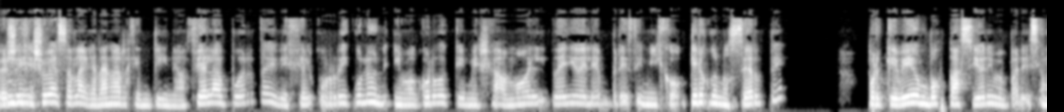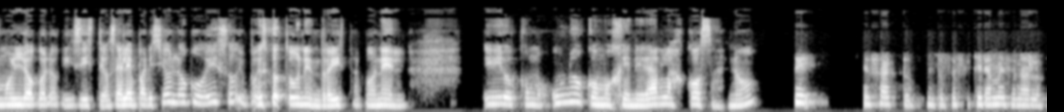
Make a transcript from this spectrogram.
Pero yo dije, yo voy a hacer la gran Argentina. Fui a la puerta y dejé el currículum y me acuerdo que me llamó el dueño de la empresa y me dijo, quiero conocerte porque veo en vos pasión y me parece muy loco lo que hiciste. O sea, le pareció loco eso y por eso tuve una entrevista con él. Y digo, como uno, como generar las cosas, ¿no? Sí, exacto. Entonces sí quería mencionarlo.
